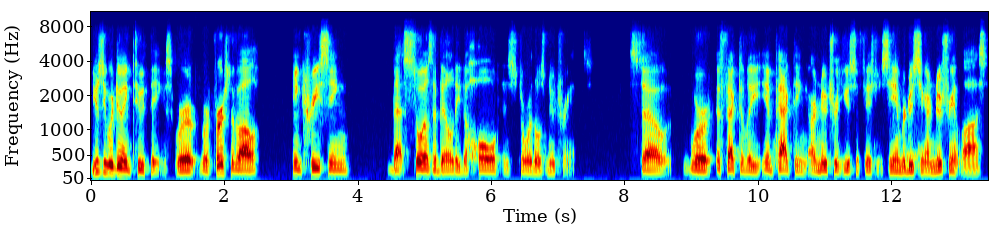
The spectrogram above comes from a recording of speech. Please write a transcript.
usually we're doing two things. We're we're first of all increasing that soil's ability to hold and store those nutrients. So we're effectively impacting our nutrient use efficiency and reducing our nutrient loss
